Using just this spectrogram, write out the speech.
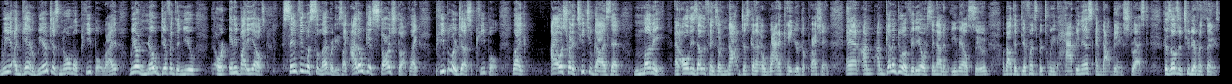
we, again, we are just normal people, right? We are no different than you or anybody else. Same thing with celebrities. Like, I don't get starstruck. Like, people are just people. Like, I always try to teach you guys that money and all these other things are not just gonna eradicate your depression. And I'm, I'm gonna do a video or send out an email soon about the difference between happiness and not being stressed, because those are two different things.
